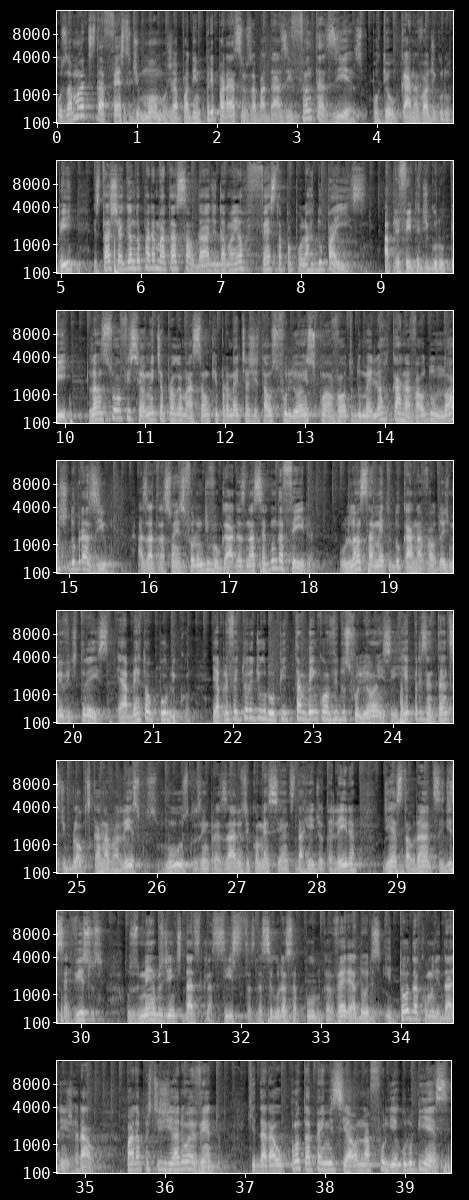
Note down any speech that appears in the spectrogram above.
Os amantes da festa de Momo já podem preparar seus abadás e fantasias, porque o Carnaval de Gurupi está chegando para matar saudade da maior festa popular do país. A prefeita de Gurupi lançou oficialmente a programação que promete agitar os fulhões com a volta do melhor carnaval do norte do Brasil. As atrações foram divulgadas na segunda-feira. O lançamento do Carnaval 2023 é aberto ao público e a Prefeitura de Gurupi também convida os fulhões e representantes de blocos carnavalescos, músicos, empresários e comerciantes da rede hoteleira, de restaurantes e de serviços, os membros de entidades classistas, da segurança pública, vereadores e toda a comunidade em geral para prestigiarem o evento, que dará o pontapé inicial na folia gurupiense.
